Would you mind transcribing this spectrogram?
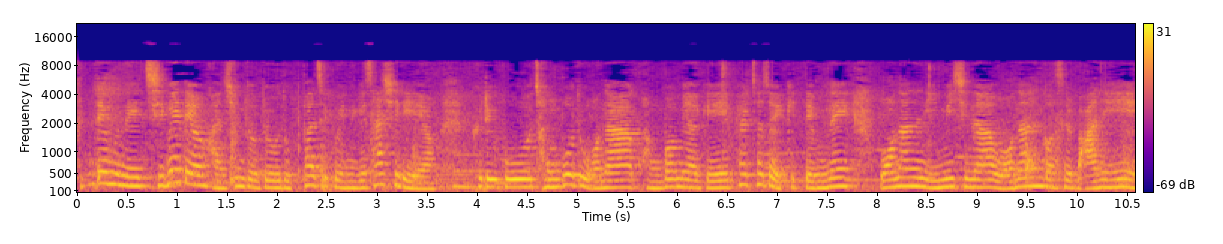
그 때문에 집에 대한 관심도도 높아지고 있는 게 사실이에요. 그리고 정보도 워낙 광범위하게 펼쳐져 있기 때문에 원하는 이미지나 원하는 것을 많이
